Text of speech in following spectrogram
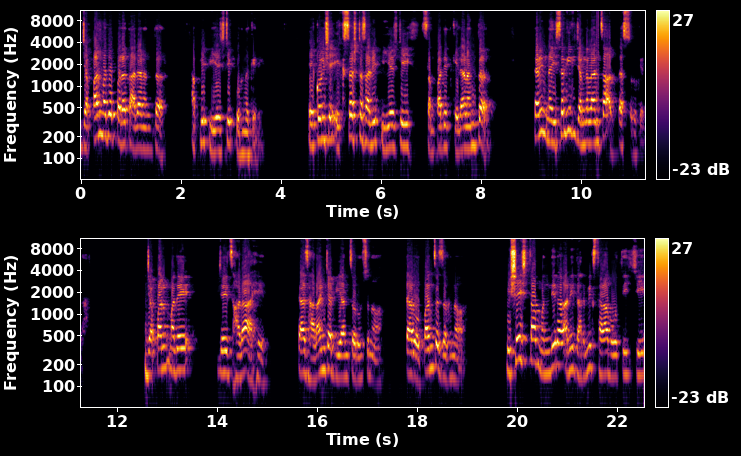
जपानमध्ये परत आल्यानंतर आपली पीएचडी पूर्ण केली. एकोणीसशे एकसष्ट साली पीएचडी संपादित केल्यानंतर त्यांनी नैसर्गिक जंगलांचा अभ्यास सुरू केला. जपानमध्ये जे झाडं आहेत त्या झाडांच्या बियांचं रुचणं त्या रोपांचं जगणं विशेषतः मंदिरं आणि धार्मिक स्थळाभोवती जी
